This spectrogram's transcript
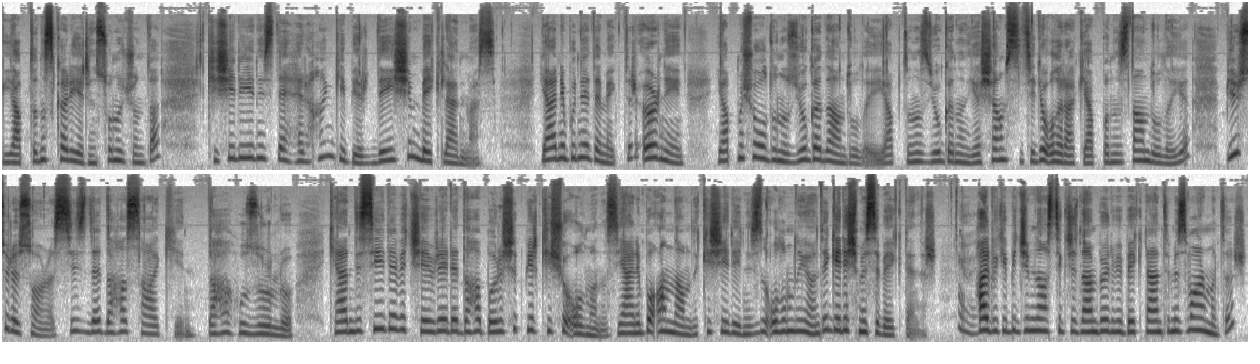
yaptığınız kariyerin sonucunda kişiliğinizde herhangi bir değişim beklenmez. Yani bu ne demektir? Örneğin yapmış olduğunuz yogadan dolayı, yaptığınız yoganın yaşam stili olarak yapmanızdan dolayı bir süre sonra sizde daha sakin, daha huzurlu, kendisiyle ve çevreyle daha barışık bir kişi olmanız. Yani bu anlamda kişiliğinizin olumlu yönde gelişmesi beklenir. Evet. Halbuki bir jimnastikçiden böyle bir beklentimiz var mıdır?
